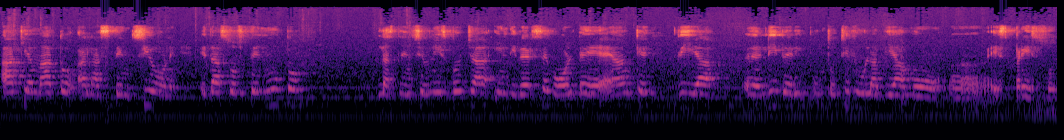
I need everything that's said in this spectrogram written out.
ha chiamato all'astensione ed ha sostenuto l'astensionismo già in diverse volte e anche via eh, liberi.tv l'abbiamo eh, espresso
